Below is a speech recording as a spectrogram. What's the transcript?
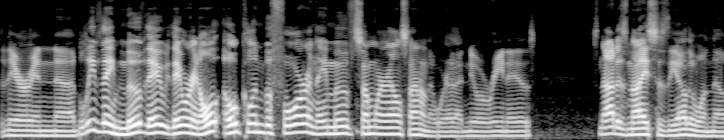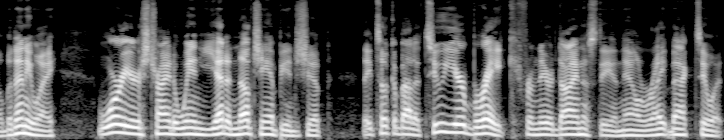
They're in, uh, I believe they moved. They they were in o- Oakland before, and they moved somewhere else. I don't know where that new arena is. It's not as nice as the other one though. But anyway, Warriors trying to win yet another championship. They took about a two-year break from their dynasty, and now right back to it.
